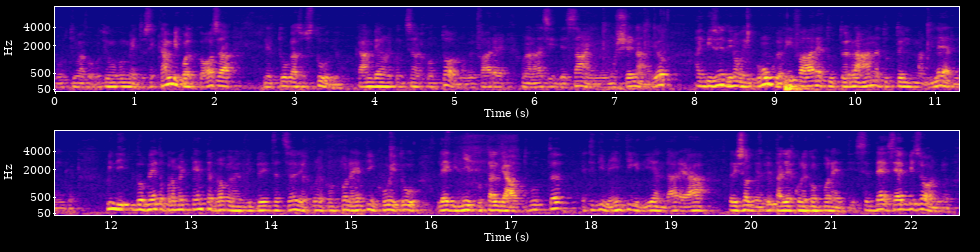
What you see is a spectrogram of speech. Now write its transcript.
ultimo, commento, se cambi qualcosa nel tuo caso studio, cambiano le condizioni al contorno, per fare un'analisi di design, uno scenario, hai bisogno di nuovo comunque rifare tutto il run, tutto il learning. Quindi lo vedo promettente proprio nell'ibridizzazione di alcune componenti in cui tu leghi gli input agli output e ti dimentichi di andare a risolvere in dettaglio alcune componenti. Se, de- se hai bisogno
